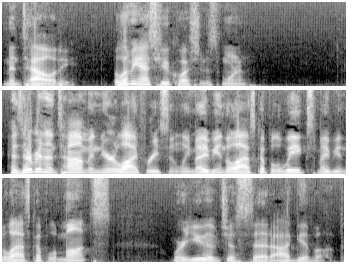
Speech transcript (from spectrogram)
mentality. But let me ask you a question this morning. Has there been a time in your life recently, maybe in the last couple of weeks, maybe in the last couple of months, where you have just said, I give up?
